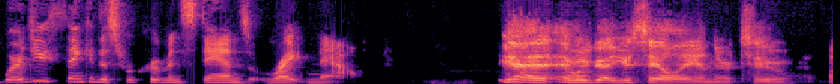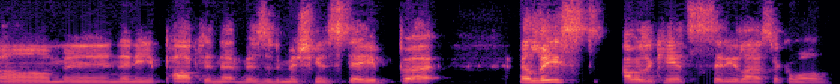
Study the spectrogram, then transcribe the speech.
Where do you think this recruitment stands right now? Yeah, and we've got UCLA in there too. Um, and then he popped in that visit to Michigan State. But at least I was in Kansas City last week, well,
